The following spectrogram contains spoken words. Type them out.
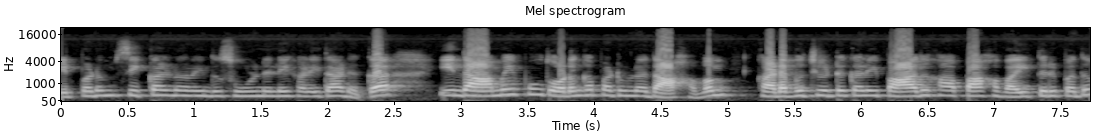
ஏற்படும் சிக்கல் நிறைந்த சூழ்நிலைகளை தடுக்க இந்த அமைப்பு தொடங்கப்பட்டுள்ளதாகவும் கடவுச்சீட்டுகளை பாதுகாப்பாக வைத்திருப்பது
